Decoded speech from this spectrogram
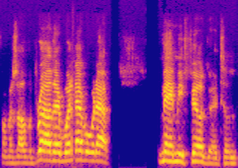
from his older brother, whatever, whatever. Made me feel good to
